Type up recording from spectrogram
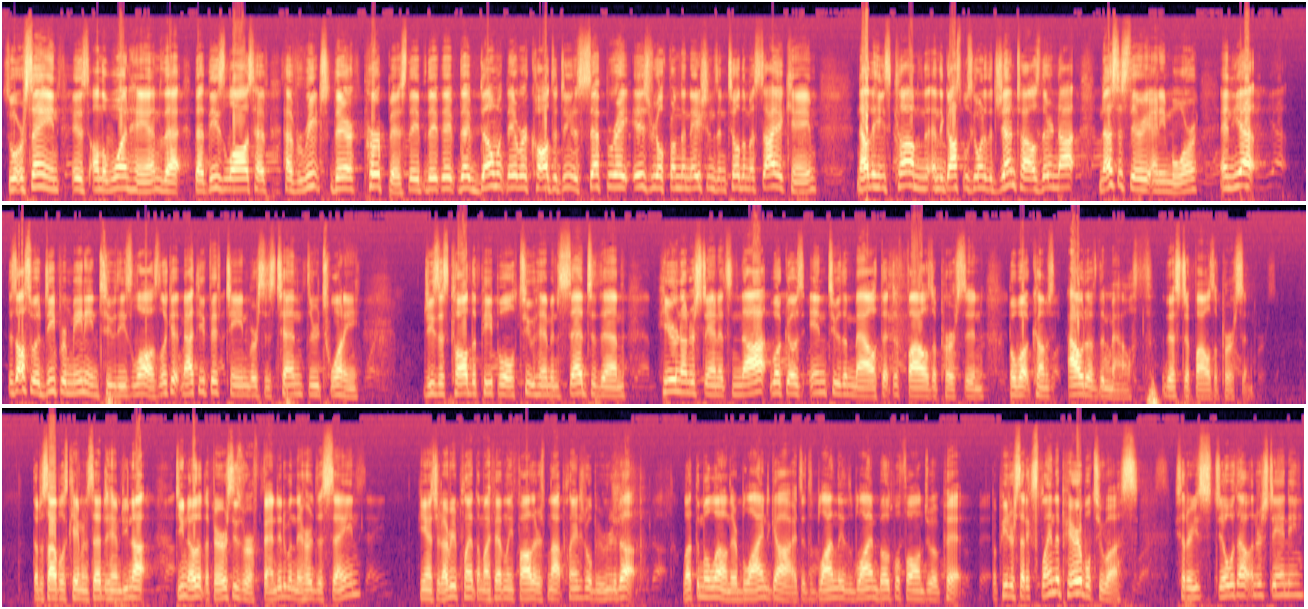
So, what we're saying is, on the one hand, that, that these laws have, have reached their purpose. They've, they've, they've, they've done what they were called to do to separate Israel from the nations until the Messiah came. Now that he's come and the gospel is going to the Gentiles, they're not necessary anymore. And yet, there's also a deeper meaning to these laws. Look at Matthew 15, verses 10 through 20. Jesus called the people to him and said to them, Hear and understand, it's not what goes into the mouth that defiles a person, but what comes out of the mouth. This defiles a person. The disciples came and said to him, Do you, not, do you know that the Pharisees were offended when they heard this saying? He answered, Every plant that my heavenly Father has not planted will be rooted up. Let them alone. They're blind guides. If the blind lead the blind, both will fall into a pit. But Peter said, Explain the parable to us. He said, Are you still without understanding?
